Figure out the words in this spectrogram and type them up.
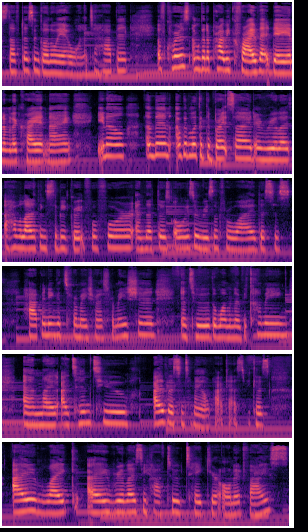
stuff doesn't go the way i want it to happen of course i'm gonna probably cry that day and i'm gonna cry at night you know and then i'm gonna look at the bright side and realize i have a lot of things to be grateful for and that there's always a reason for why this is happening it's for my transformation into the woman i'm becoming and like i tend to I listen to my own podcast because I like, I realize you have to take your own advice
